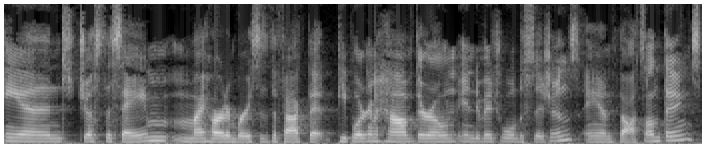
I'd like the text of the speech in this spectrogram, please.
And just the same, my heart embraces the fact that people are going to have their own individual decisions and thoughts on things.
